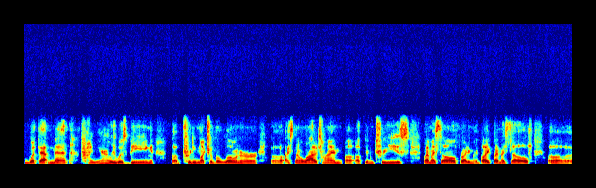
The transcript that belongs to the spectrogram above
what that meant primarily was being uh, pretty much of a loner. Uh, I spent a lot of time uh, up in trees by myself, riding my bike by myself, uh,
